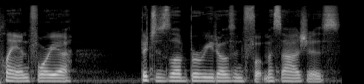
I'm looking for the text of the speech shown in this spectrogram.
plan for you. Bitches love burritos and foot massages.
